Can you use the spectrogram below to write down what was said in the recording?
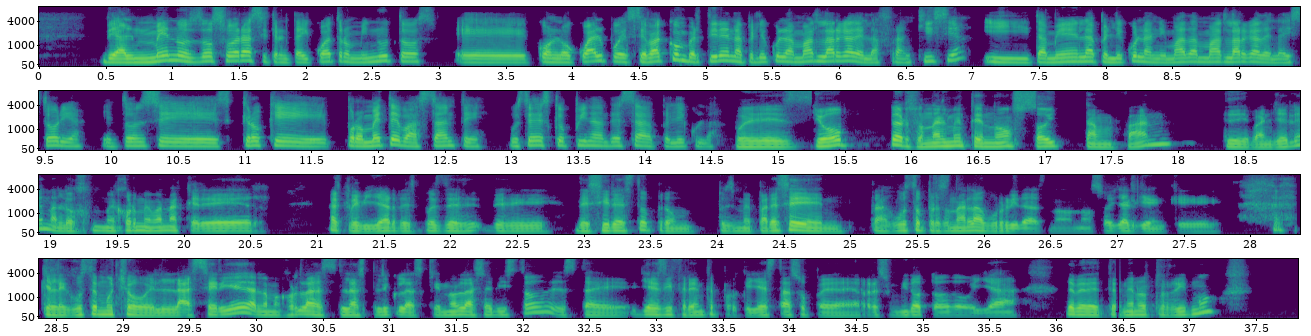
de al menos dos horas y 34 minutos, eh, con lo cual pues se va a convertir en la película más larga de la franquicia y también en la película animada más larga de la historia. Entonces creo que promete bastante. ¿Ustedes qué opinan de esta película? Pues yo personalmente no soy tan fan de Evangelion, a lo mejor me van a querer acribillar después de, de decir esto, pero pues me parecen a gusto personal aburridas, ¿no? No soy alguien que, que le guste mucho la serie, a lo mejor las, las películas que no las he visto, este, ya es diferente porque ya está súper resumido todo y ya debe de tener otro ritmo,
